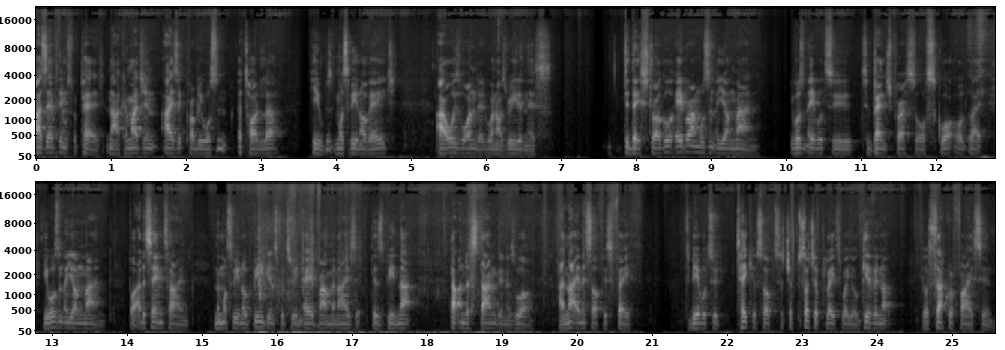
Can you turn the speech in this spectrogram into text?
as everything was prepared. Now I can imagine Isaac probably wasn't a toddler; he was, must have been of age. I always wondered when I was reading this did they struggle? Abraham wasn't a young man. He wasn't able to to bench press or squat or like he wasn't a young man. But at the same time, there must have been obedience between Abraham and Isaac. There's been that that understanding as well, and that in itself is faith. To be able to take yourself to such a such a place where you're giving up, you're sacrificing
